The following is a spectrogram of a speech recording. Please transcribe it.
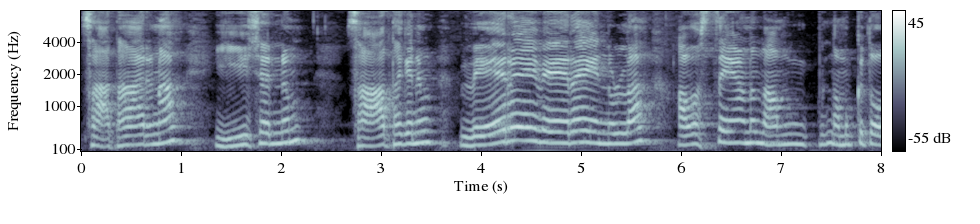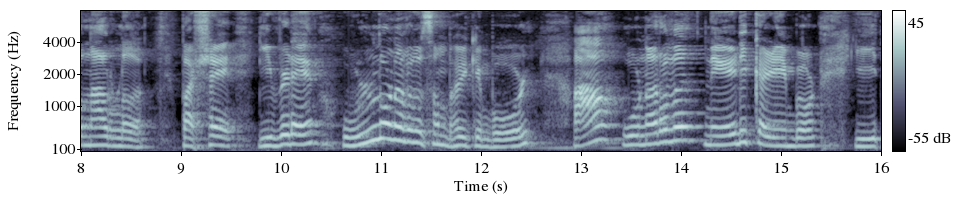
സാധാരണ ഈശ്വരനും സാധകനും വേറെ വേറെ എന്നുള്ള അവസ്ഥയാണ് നാം നമുക്ക് തോന്നാറുള്ളത്. പക്ഷേ ഇവിടെ ഉള്ളുണർവ് സംഭവിക്കുമ്പോൾ ആ ഉണർവ് നേടിക്കഴിയുമ്പോൾ ഈ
